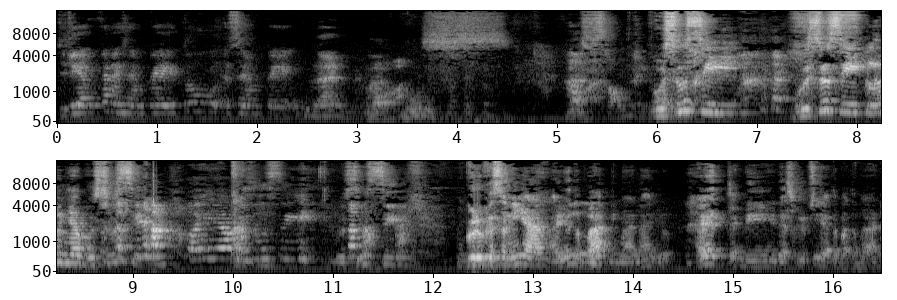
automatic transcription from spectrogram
Jadi aku kan SMP itu SMP Ulan memang. Wah. Ah. Bu Susi. Bu Susi klunya Bu Susi. Oh iya, Bu Susi. Bu Susi. Guru kesenian. Ayo tebak di mana yuk. Ayo cek di deskripsi ya tebak-tebakan.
